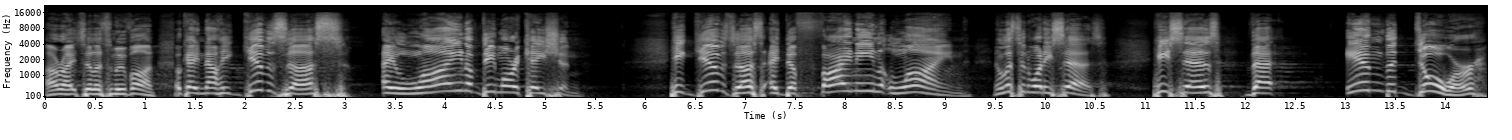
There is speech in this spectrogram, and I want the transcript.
All right, so let's move on. Okay, now he gives us a line of demarcation. He gives us a defining line. And listen to what he says. He says that in the door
